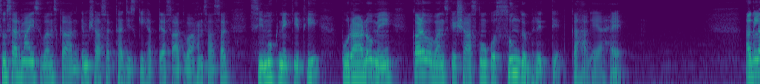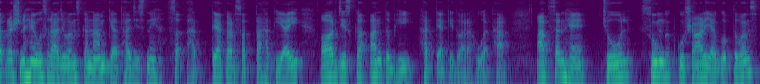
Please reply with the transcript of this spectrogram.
सुशर्मा इस वंश का अंतिम शासक था, जिसकी हत्या सातवाहन शासक सिमुक ने की थी। पुराणों में कड़व वंश के शासकों को सुंग भृत्य कहा गया है। अगला प्रश्न है, उस राजवंश का नाम क्या था, जिसने हत्या कर सत्ता हथियाई और जिसका अंत भी हत्या के द्वारा हुआ था? ऑप्शन है, चोल, सुंग, कुषाण या गुप्त वंश।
